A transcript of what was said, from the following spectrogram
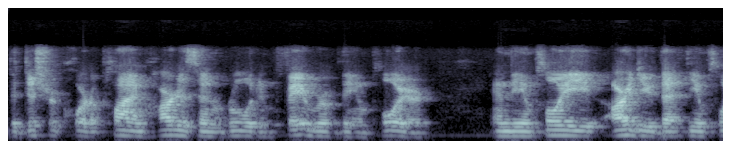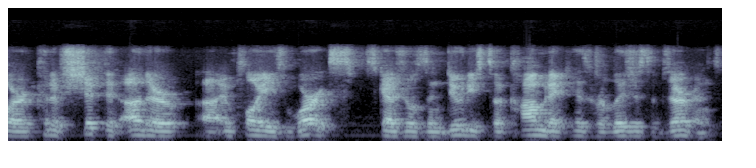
the district court applying Hardison ruled in favor of the employer. And the employee argued that the employer could have shifted other uh, employees' work schedules and duties to accommodate his religious observance.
